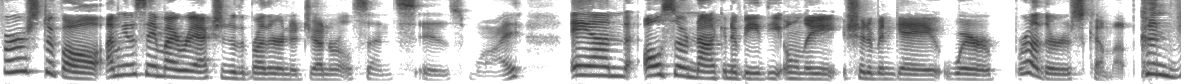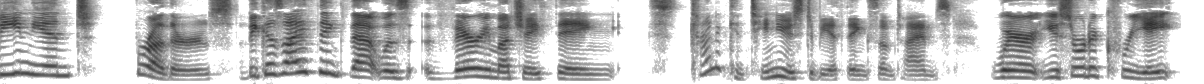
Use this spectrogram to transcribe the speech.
First of all, I'm going to say my reaction to the brother in a general sense is why. And also not going to be the only should have been gay where brothers come up. Convenient brothers. Because I think that was very much a thing, kind of continues to be a thing sometimes, where you sort of create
